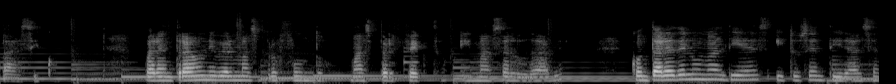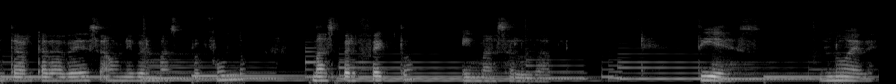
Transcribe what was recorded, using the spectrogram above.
básico. Para entrar a un nivel más profundo, más perfecto y más saludable, contaré del 1 al 10 y tú sentirás entrar cada vez a un nivel más profundo, más perfecto y más saludable. 10, 9.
